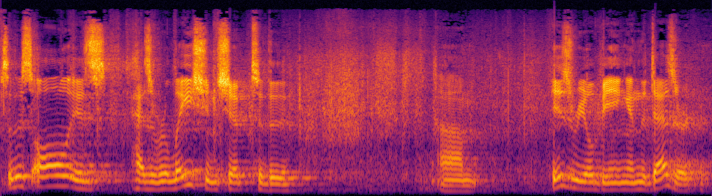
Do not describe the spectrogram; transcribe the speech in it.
So this all is has a relationship to the um, Israel being in the desert.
